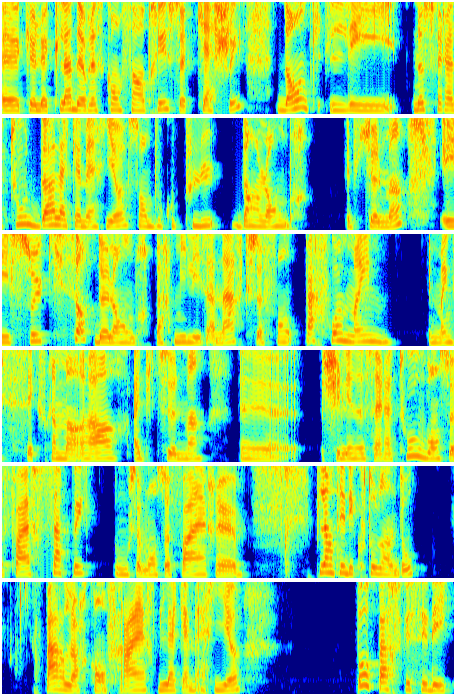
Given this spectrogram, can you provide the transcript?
euh, que le clan devrait se concentrer, se cacher. Donc, les Nosferatu dans la Camarilla sont beaucoup plus dans l'ombre habituellement, et ceux qui sortent de l'ombre parmi les anarques se font parfois même, même si c'est extrêmement rare habituellement chez les Nosferatu, vont se faire saper ou vont se faire planter des couteaux dans le dos par leurs confrères de la Camarilla, pas parce que c'est des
